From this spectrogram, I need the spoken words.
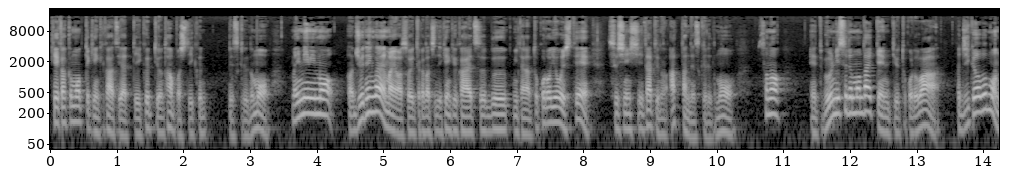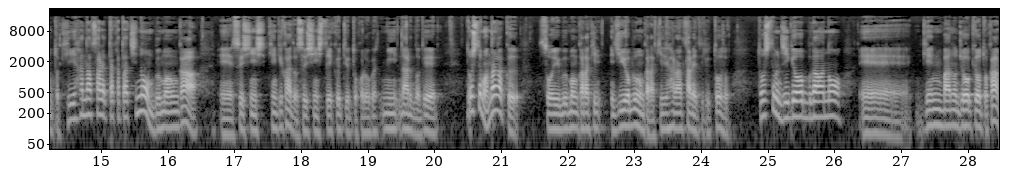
計画持って研究開発やっていくっていうのを担保していくんですけれども、まあ、イメミも10年ぐらい前はそういった形で研究開発部みたいなところを用意して推進していたっていうのがあったんですけれどもその、えっと、分離する問題点っていうところは事業部門と切り離された形の部門が、え、推進し研究開発を推進していくっていうところになるのでどうしても長くそういう部門から事業部門から切り離されているとどうしても事業部側の、えー、現場の状況とか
